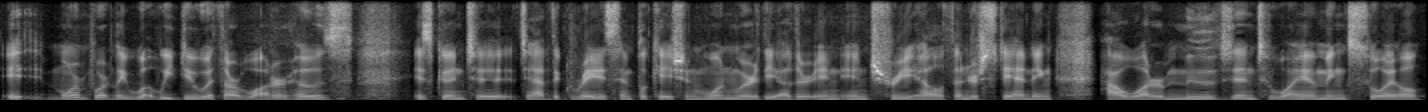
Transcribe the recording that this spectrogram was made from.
it, more importantly, what we do with our water hose is going to, to have the greatest implication, one way or the other, in, in tree health. Understanding how water moves into Wyoming soil,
